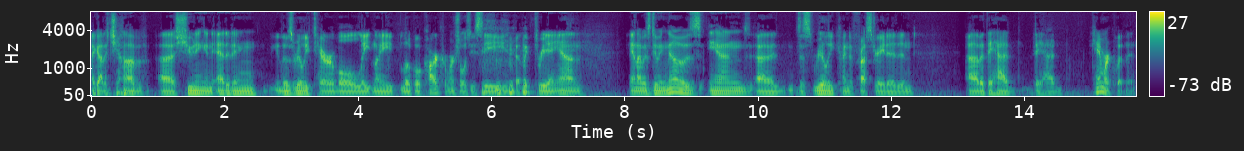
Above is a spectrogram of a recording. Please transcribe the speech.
I got a job uh, shooting and editing those really terrible late night local car commercials you see at like 3 a.m. And I was doing those and uh, just really kind of frustrated. And uh, but they had they had camera equipment,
